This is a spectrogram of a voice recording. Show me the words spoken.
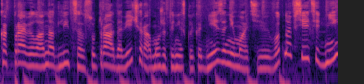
как правило, она длится с утра до вечера, а может и несколько дней занимать. И вот на все эти дни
